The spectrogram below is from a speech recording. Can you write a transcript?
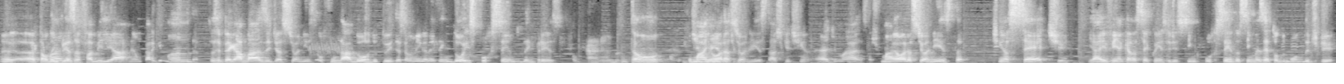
a, a tal da empresa familiar, né? Um cara que manda. Se você pegar a base de acionistas, o fundador do Twitter, se eu não me engano, ele tem 2% da empresa. Caramba. Então, o maior acionista, acho que tinha. É, demais. Acho que o maior acionista tinha 7, e aí vem aquela sequência de 5% assim, mas é todo mundo de,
